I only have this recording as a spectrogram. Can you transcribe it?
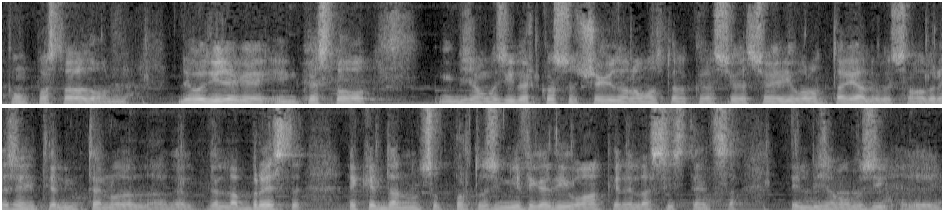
composta da donne. Devo dire che in questo diciamo così, percorso ci aiutano molto anche le associazioni di volontariato che sono presenti all'interno della, del, della Brest e che danno un supporto significativo anche nell'assistenza diciamo così, eh,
